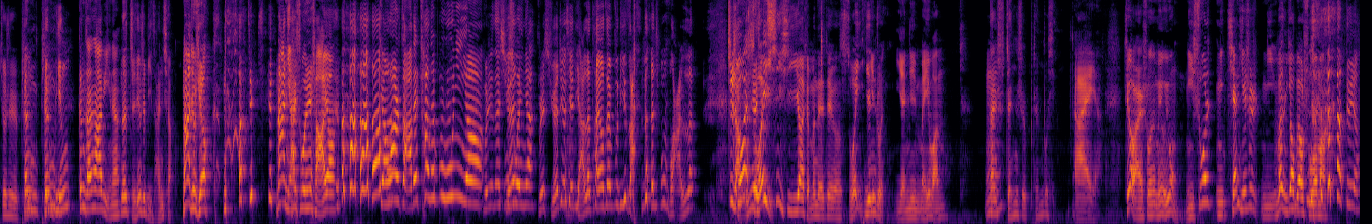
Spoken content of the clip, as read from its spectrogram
就是平平平，跟咱仨比呢，那指定是比咱强。那就行，那就行，那你还说人啥呀？讲话咋的？唱的不如你呀？不是在学说人家，不是学这些年了，他要再不敌咱，那就完了。至少所以气息呀、什么的，这个所以音准，人家没完但是真是真不行。哎呀，这玩意儿说的没有用。你说你前提是你问要不要说吗？对呀、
